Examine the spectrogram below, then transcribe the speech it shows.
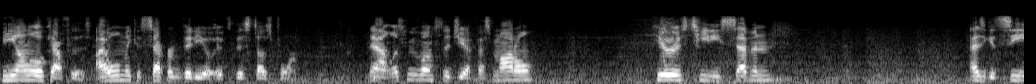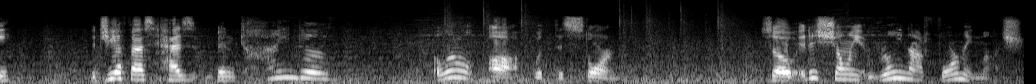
be on the lookout for this. I will make a separate video if this does form. Now, let's move on to the GFS model. Here is TD7. As you can see, the GFS has been kind of a little off with this storm. So it is showing it really not forming much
